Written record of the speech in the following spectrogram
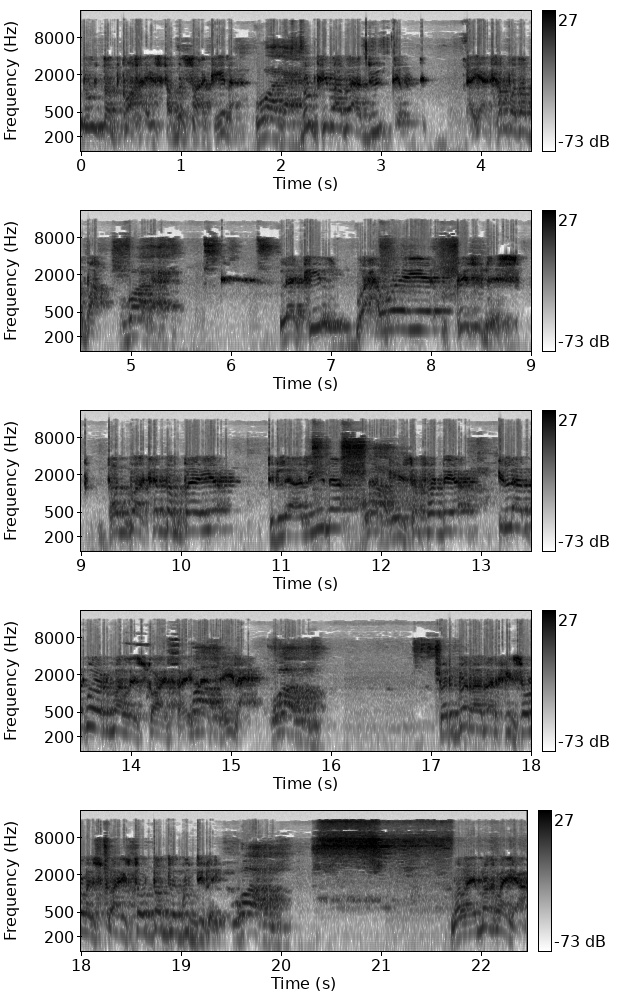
dhul dadku haysta masaakiina. Waa garta dhulkii baaba adduunka ayaa ka badanba. Laakiin waxa weeye business dad baa ka dambeeya dilaaliina hargeysa fadhiya ilaa boor laysku haystaa ilaa saylax waa berber aad arkaysa oo laysku haysto dad lagu dilay waa malay maqlayaa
